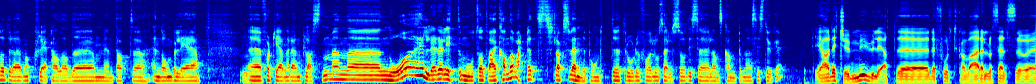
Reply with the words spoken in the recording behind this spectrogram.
så, tror jeg nok flertallet hadde ment at eh, Ndomblé mm. eh, fortjener den plassen. Men nå heller det litt motsatt vei. Kan det ha vært et slags vendepunkt, tror du, for Lo Celso disse landskampene siste uke? Ja, det er ikke umulig at uh, det fort kan være Lo Celso uh,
